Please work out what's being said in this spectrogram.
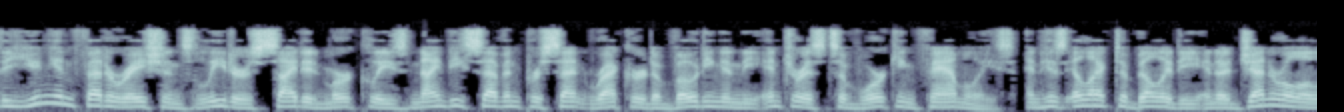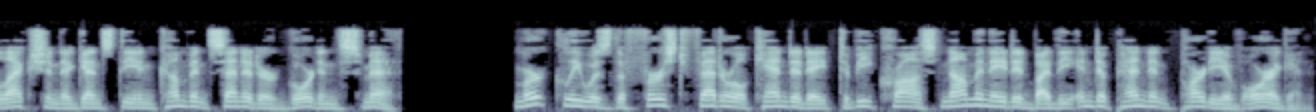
The Union Federation's leaders cited Merkley's 97% record of voting in the interests of working families, and his electability in a general election against the incumbent Senator Gordon Smith. Merkley was the first federal candidate to be cross-nominated by the Independent Party of Oregon.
